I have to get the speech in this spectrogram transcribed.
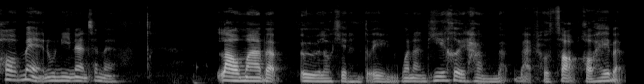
พ่อแม่นู่นนี่นั่นใช่ไหมเรามาแบบเออเราเขียนถึงตัวเอง วันนั้นที่เคยทำแบบแบบทดสอบเขาให้แบบ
